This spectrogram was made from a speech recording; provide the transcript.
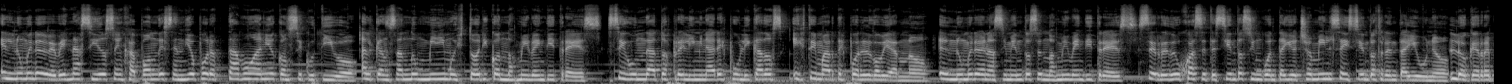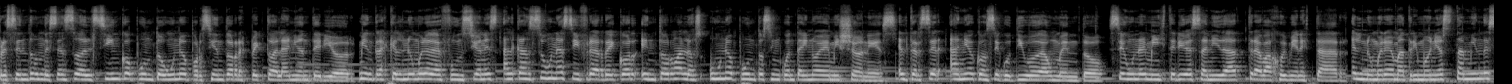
El número de bebés nacidos en Japón descendió por octavo año consecutivo, alcanzando un mínimo histórico en 2023, según datos preliminares publicados este martes por el gobierno. El número de nacimientos en 2023 se redujo a 758.631, lo que representa un descenso del 5.1% respecto al año anterior, mientras que el número de funciones alcanzó una cifra récord en torno a los 1.59 millones, el tercer año consecutivo de aumento, según el Ministerio de Sanidad, Trabajo y Bienestar. El número de matrimonios también descendió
